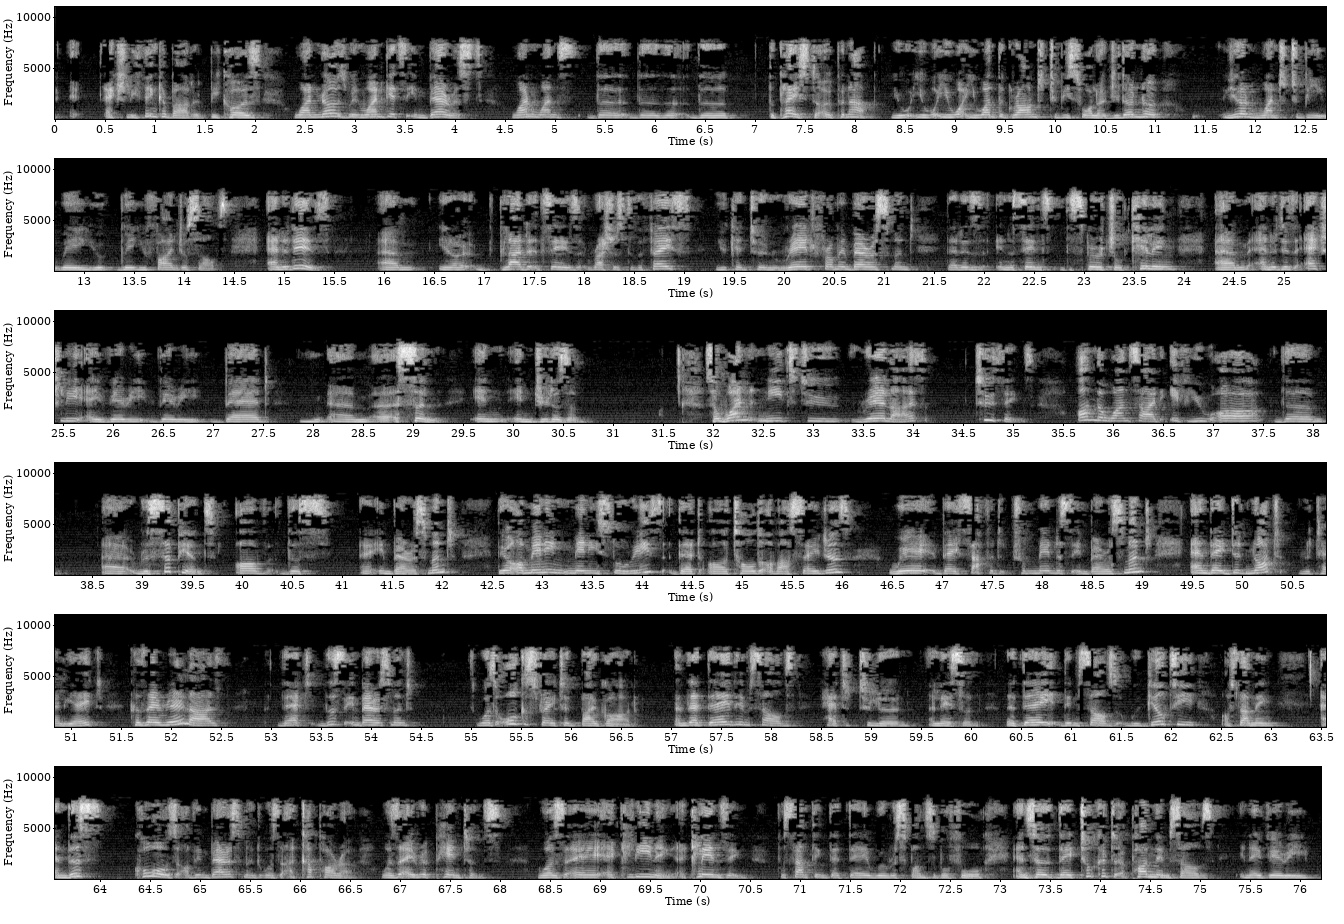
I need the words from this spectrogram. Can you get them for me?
actually think about it because one knows when one gets embarrassed, one wants the, the, the, the the place to open up. You, you, you want, you want the ground to be swallowed. You don't know, you don't want to be where you, where you find yourselves. And it is, um, you know, blood, it says, rushes to the face. You can turn red from embarrassment. That is, in a sense, the spiritual killing. Um, and it is actually a very, very bad um, uh, sin in in Judaism. So one needs to realize two things on the one side, if you are the uh, recipient of this uh, embarrassment, there are many, many stories that are told of our sages where they suffered tremendous embarrassment and they did not retaliate because they realized that this embarrassment was orchestrated by God and that they themselves had to learn a lesson, that they themselves were guilty of something. And this cause of embarrassment was a kapara, was a repentance, was a, a cleaning, a cleansing for something that they were responsible for. And so they took it upon themselves in a very,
